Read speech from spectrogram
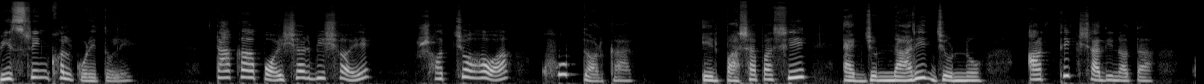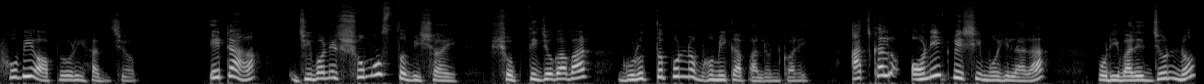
বিশৃঙ্খল করে তোলে। টাকা পয়সার বিষয়ে স্বচ্ছ হওয়া খুব দরকার। এর পাশাপাশি একজন নারীর জন্য আর্থিক স্বাধীনতা খুবই অপরিহার্য। এটা জীবনের সমস্ত বিষয়ে শক্তি যোগাবার গুরুত্বপূর্ণ ভূমিকা পালন করে। আজকাল অনেক বেশি মহিলারা পরিবারের জন্য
